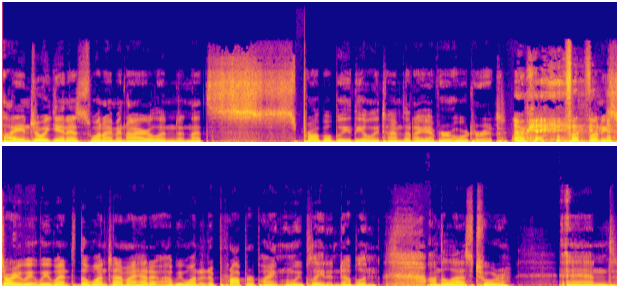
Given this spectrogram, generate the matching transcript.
I enjoy Guinness when I'm in Ireland, and that's probably the only time that I ever order it. Okay. Fun, funny story. We, we went the one time I had a we wanted a proper pint when we played in Dublin on the last tour, and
